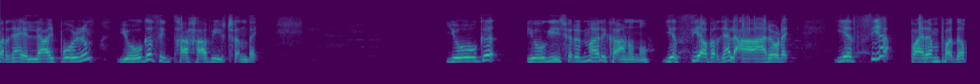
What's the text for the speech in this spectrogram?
പറഞ്ഞ എല്ലായ്പ്പോഴും യോഗസിദ്ധാഹ വീക്ഷന്ത. യോഗ യോഗീശ്വരന്മാർ കാണുന്നു. യസ്യ പറഞ്ഞാൽ ആരോടെ? യസ്യ പരംപദം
